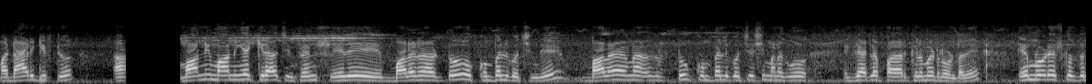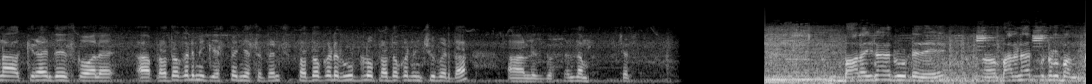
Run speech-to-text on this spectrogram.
మా డాడీ గిఫ్ట్. మార్నింగ్ మార్నింగే కిరా వచ్చింది ఫ్రెండ్స్. ఏది బాలనగర్ టు కొంపల్లికి వచ్చింది. బాలనగర్ టు కొంపల్లికి వచ్చేసి మనకు ఎగ్జాక్ట్గా పదహారు కిలోమీటర్లు ఉంటుంది. ఏం రోడ్ వేసుకెళ్తున్నా కిరా ఎంత తీసుకోవాలి ప్రతి ఒక్కటి మీకు ఎక్స్ప్లెయిన్ చేస్తాను ఫ్రెండ్స్. ప్రతి ఒక్కటి రూట్లు ప్రతి ఒక్కటి నేను చూపెడతా. లేదు వెళ్దాం. చల్. బాలాజీ నగర్ రూట్ ఇది బాలనగర్ బాలానగర్ పెట్రోల్ బంక్.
